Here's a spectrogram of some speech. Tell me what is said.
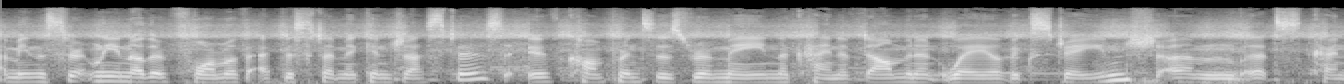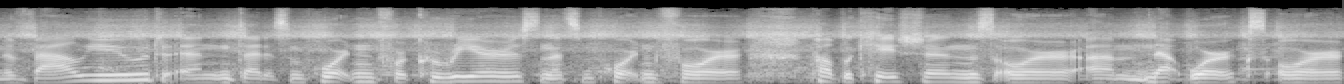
I mean, certainly another form of epistemic injustice if conferences remain a kind of dominant way of exchange um, that's kind of valued and that is important for careers and that's important for publications or um, networks or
